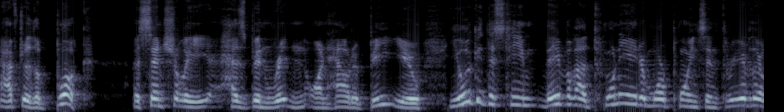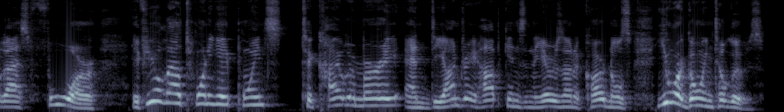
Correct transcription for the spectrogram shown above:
after the book essentially has been written on how to beat you. You look at this team, they've allowed 28 or more points in three of their last four. If you allow 28 points to Kyler Murray and DeAndre Hopkins and the Arizona Cardinals, you are going to lose.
